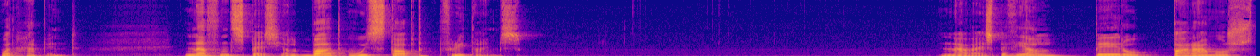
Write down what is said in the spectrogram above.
What happened? Nothing special, but we stopped three times. Nada especial, pero paramos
